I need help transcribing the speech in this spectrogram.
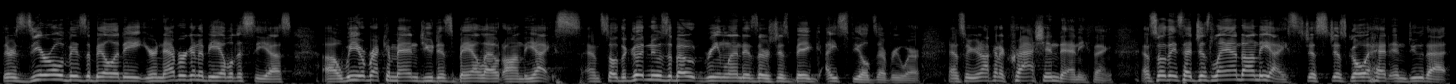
There's zero visibility. You're never going to be able to see us. Uh, we recommend you just bail out on the ice. And so the good news about Greenland is there's just big ice fields everywhere. And so you're not going to crash into anything. And so they said, Just land on the ice. Just, just go ahead and do that.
